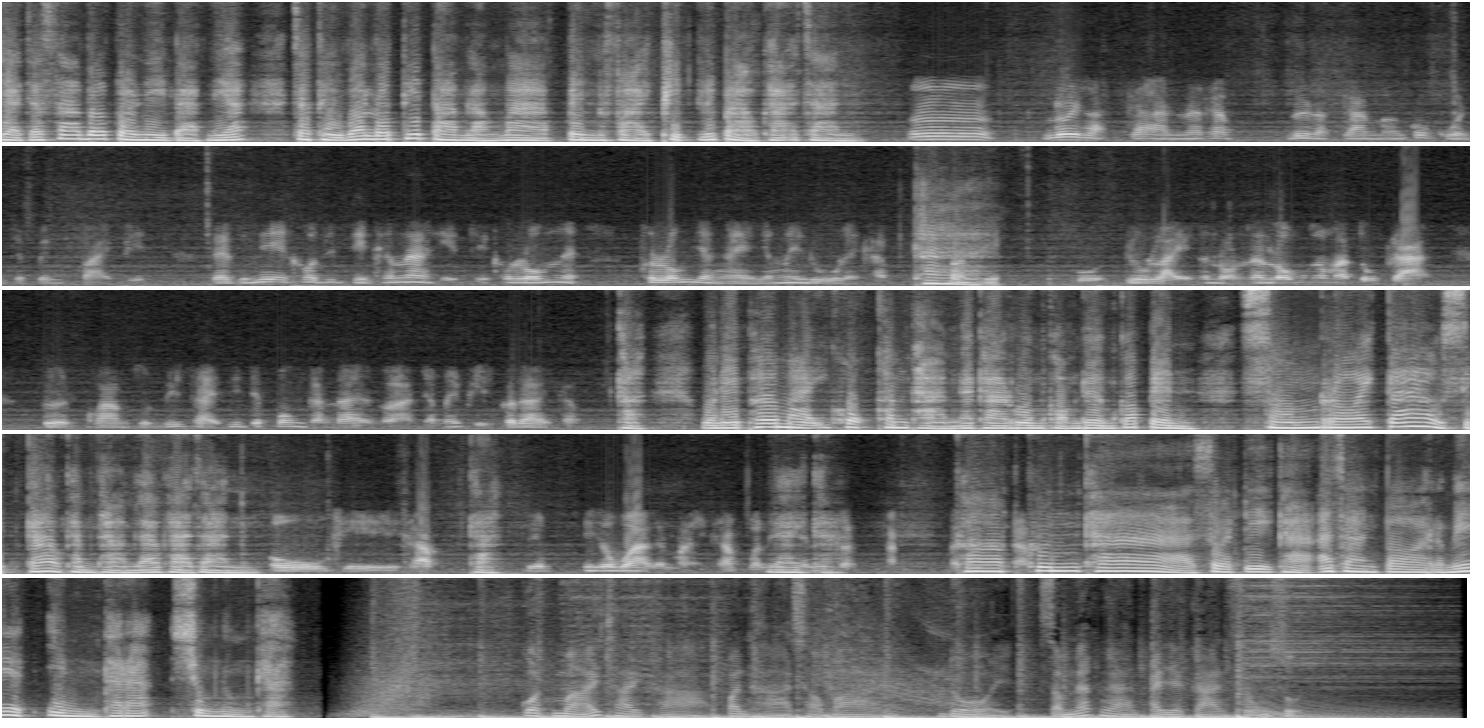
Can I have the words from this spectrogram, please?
อยากจะทราบว่ากรณีแบบเนี้ยจะถือว่ารถที่ตามหลังมาเป็นฝ่ายผิดหรือเปล่าคะอาจารย์ อืมด้วยหลักการนะครับด้วยหลักการมันก็ควรจะเป็นฝ่ายผิด แต่ทีนี้ข้อที่จริงข้างหน้าเหตุที่เขาล้มเนี่ย เขาล้มยังไงยังไม่รู้เลยครับค่ะบางทีอยู่ไหลถนนแล้วล้มเข้ามาตรงกลาง เกิดความสุดวิสัยที่จะป้องกันได้ก็อาจจะไม่ผิดก็ได้ครับวันนี้เพิ่มมาอีก 6คำถามนะคะ รวมของเดิมก็เป็น 299 คำถามแล้วค่ะอาจารย์ โอเคครับ ค่ะ เดี๋ยวนี่ก็ว่ากันใหม่ครับ วันนี้ได้แค่นี้ค่ะก่อนครับขอบคุณค่ะ สวัสดีค่ะ อาจารย์ปอระเมศวร์อินทระชุมนุมค่ะ กฎหมายชายคาปัญหาชาวบ้าน โดยสำนักงานอายการสูงสุด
